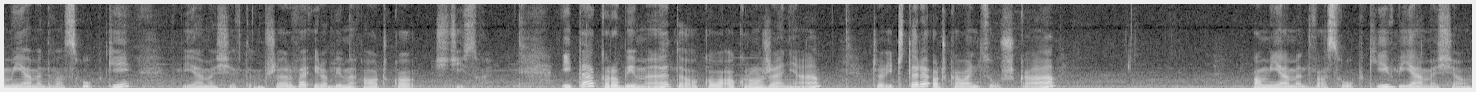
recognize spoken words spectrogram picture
Omijamy dwa słupki, wbijamy się w tę przerwę i robimy oczko ścisłe. I tak robimy dookoła okrążenia, czyli cztery oczka łańcuszka. Omijamy dwa słupki, wbijamy się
